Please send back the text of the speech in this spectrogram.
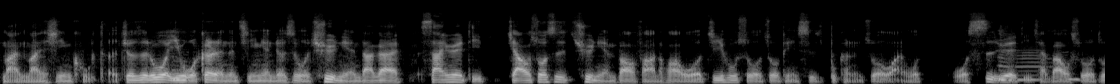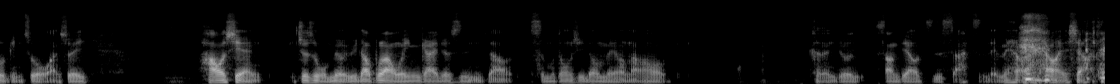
蛮蛮辛苦的。就是如果以我个人的经验，就是我去年大概三月底，假如说是去年爆发的话，我几乎所有作品是不可能做完。我我四月底才把我所有作品做完，嗯、所以好险，就是我没有遇到，不然我应该就是你知道什么东西都没有，然后。可能就上吊自杀之类，没有开玩笑的，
